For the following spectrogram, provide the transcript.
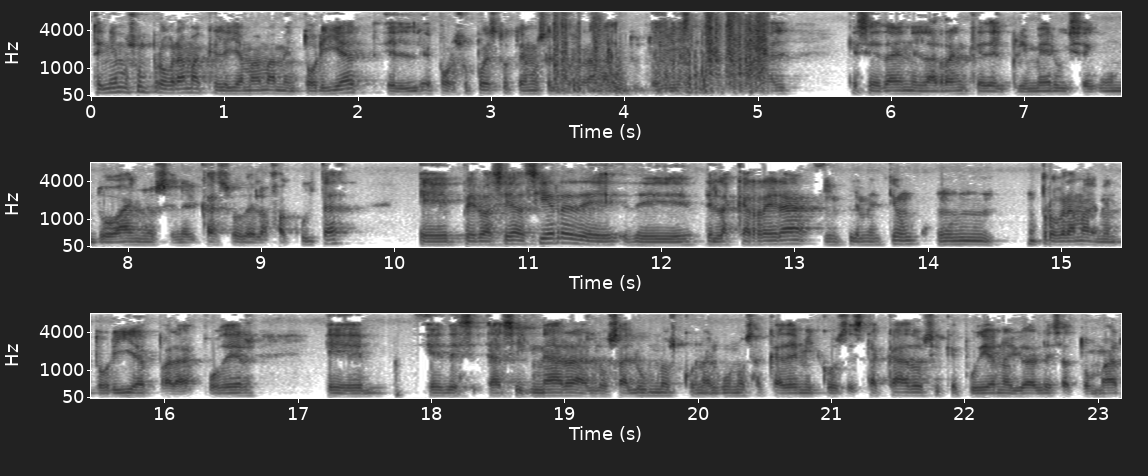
teníamos un programa que le llamaba mentoría, el, por supuesto tenemos el programa de tutoría que se da en el arranque del primero y segundo años en el caso de la facultad, eh, pero hacia el cierre de, la carrera implementé un, programa de mentoría para poder eh, asignar a los alumnos con algunos académicos destacados y que pudieran ayudarles a tomar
